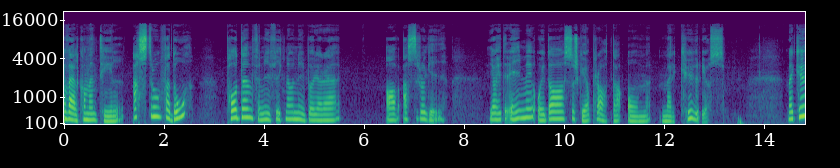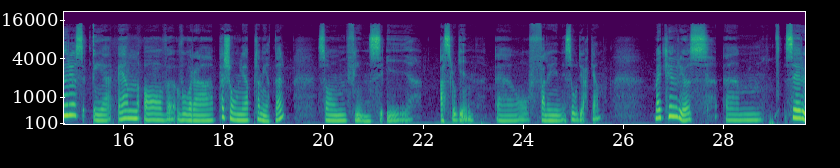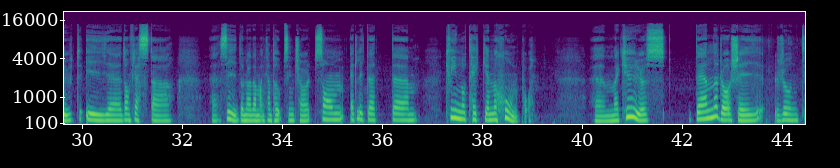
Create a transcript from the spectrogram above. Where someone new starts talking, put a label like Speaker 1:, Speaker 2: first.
Speaker 1: och välkommen till Astro vadå? Podden för nyfikna och nybörjare av astrologi. Jag heter Amy och idag så ska jag prata om Merkurius. Merkurius är en av våra personliga planeter som finns i astrologin eh, och faller in i zodiaken. Merkurius um, ser ut i eh, de flesta uh, sidorna där man kan ta upp sin chart som ett litet ehm, kvinnotecken med horn på. Ehm, Merkurius den rör sig runt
